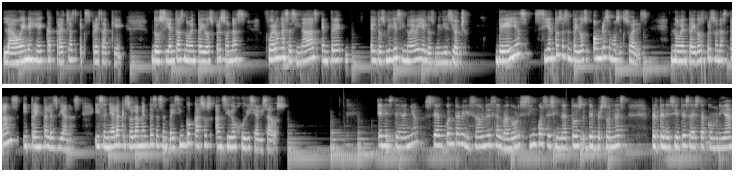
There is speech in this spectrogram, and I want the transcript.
La ONG Catrachas expresa que 292 personas fueron asesinadas entre el 2019 y el 2018. De ellas, 162 hombres homosexuales, 92 personas trans y 30 lesbianas, y señala que solamente 65 casos han sido judicializados. En este año se han contabilizado en El Salvador cinco asesinatos de personas pertenecientes a esta comunidad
